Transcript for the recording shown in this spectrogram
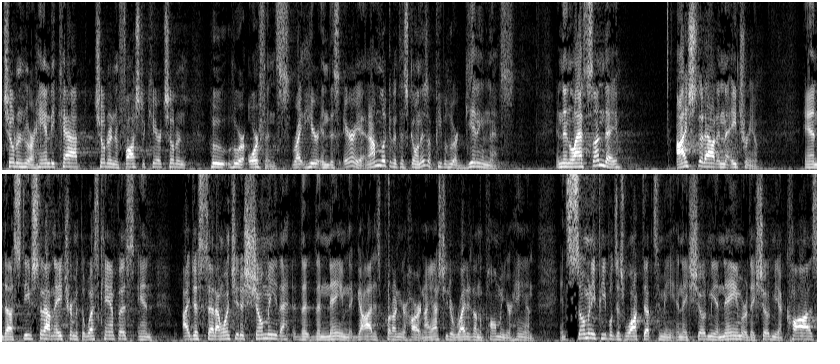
children who are handicapped, children in foster care, children who, who are orphans right here in this area. And I'm looking at this going, there's people who are getting this. And then last Sunday, I stood out in the atrium. And uh, Steve stood out in the atrium at the West Campus, and I just said, I want you to show me the, the, the, name that God has put on your heart. And I asked you to write it on the palm of your hand. And so many people just walked up to me and they showed me a name or they showed me a cause.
